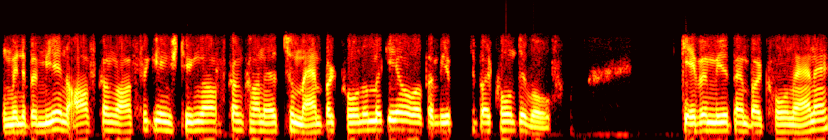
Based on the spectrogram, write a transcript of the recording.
Und wenn ich bei mir in den Aufgang aufgehe, in den Stiegenaufgang, kann ich zu meinem Balkon umgehen, aber bei mir die Balkon, die war offen. Gehe bei mir beim Balkon rein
